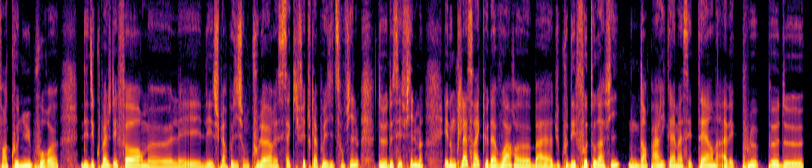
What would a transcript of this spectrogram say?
enfin connu pour euh, les découpages des formes, euh, les, superpositions de couleurs, et c'est ça qui fait toute la poésie de son film, de, ses films. Et donc là, c'est vrai que d'avoir euh, bah, du coup des photographies, donc d'un Paris quand même assez terne, avec peu, de,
